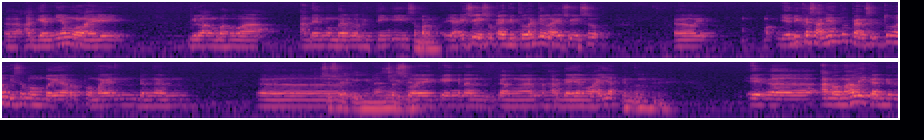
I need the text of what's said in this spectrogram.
eh, agennya mulai bilang bahwa ada yang membayar lebih tinggi seperti Hmm. ya isu-isu kayak gitu lagi lah isu-isu. Ma- jadi kesannya tuh Persib tuh nggak bisa membayar pemain dengan eh, Sesuai keinginannya gitu sesuai keinginan dengan harga yang layak gitu Mhm. eh, eh, anomali kan gitu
